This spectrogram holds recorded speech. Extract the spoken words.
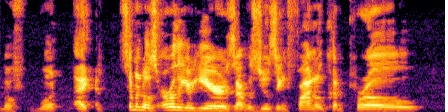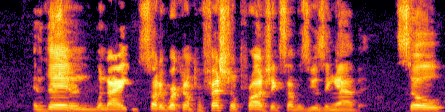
before I, some of those earlier years, I was using Final Cut Pro, and then Sure. when I started working on professional projects, I was using Avid. So,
